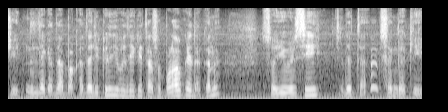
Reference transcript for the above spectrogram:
شي دلته کې دا بقاعده لیکل دی بده کې تاسو پړاو کې دا کنه سو یو ویل سی چې دته څنګه کې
